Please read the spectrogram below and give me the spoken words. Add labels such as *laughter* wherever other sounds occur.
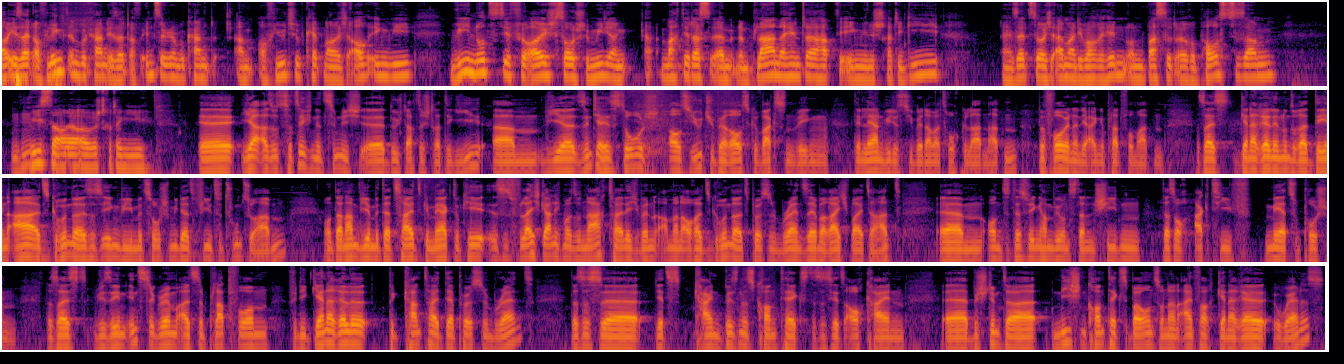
ihr seid auf LinkedIn bekannt, ihr seid auf Instagram bekannt, um, auf YouTube kennt man euch auch irgendwie. Wie nutzt ihr für euch Social Media? Macht ihr das äh, mit einem Plan dahinter? Habt ihr irgendwie eine Strategie? Äh, setzt ihr euch einmal die Woche hin und bastelt eure Posts zusammen? Mhm. Wie ist da euer, eure Strategie? Äh, ja, also es ist tatsächlich eine ziemlich äh, durchdachte Strategie. Ähm, wir sind ja historisch aus YouTube herausgewachsen wegen den Lernvideos, die wir damals hochgeladen hatten, bevor wir dann die eigene Plattform hatten. Das heißt, generell in unserer DNA als Gründer ist es irgendwie mit Social Media viel zu tun zu haben. Und dann haben wir mit der Zeit gemerkt, okay, es ist vielleicht gar nicht mal so nachteilig, wenn man auch als Gründer, als Personal Brand selber Reichweite hat. Ähm, und deswegen haben wir uns dann entschieden, das auch aktiv mehr zu pushen. Das heißt, wir sehen Instagram als eine Plattform für die generelle Bekanntheit der Personal Brand. Das ist äh, jetzt kein Business-Kontext, das ist jetzt auch kein äh, bestimmter Nischen-Kontext bei uns, sondern einfach generell Awareness.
